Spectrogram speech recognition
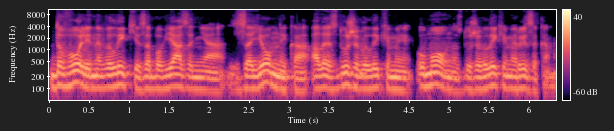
доволі невеликі зобов'язання зайомника, але з дуже великими умовно, з дуже великими ризиками.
